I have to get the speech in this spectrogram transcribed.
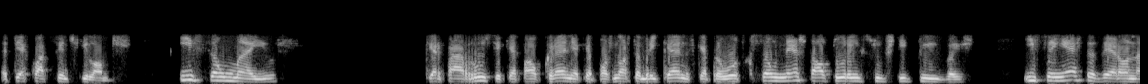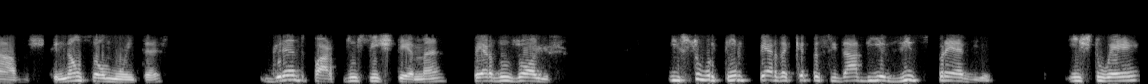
até 400 km, e são meios, quer para a Rússia, quer para a Ucrânia, quer para os norte-americanos, quer para outro, que são nesta altura insubstituíveis. E sem estas aeronaves, que não são muitas, grande parte do sistema perde os olhos e, sobretudo, perde a capacidade de aviso prévio. Isto é,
